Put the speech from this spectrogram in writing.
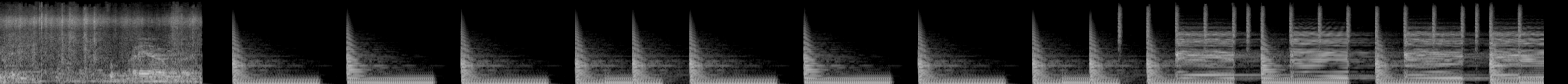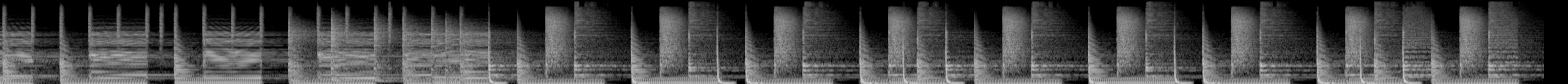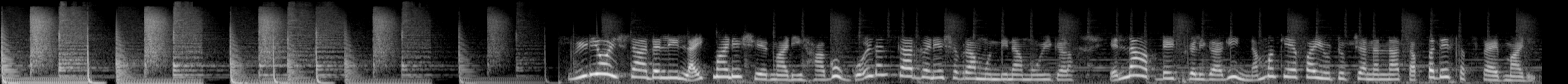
ವಿಡಿಯೋ ಇಷ್ಟ ಆದಲ್ಲಿ ಲೈಕ್ ಮಾಡಿ, ಶೇರ್ ಮಾಡಿ ಹಾಗೂ ಗೋಲ್ಡನ್ ಸ್ಟಾರ್ ಗಣೇಶ್ ಅವರ ಮುಂದಿನ ಮೂವಿಗಳ ಎಲ್ಲ ಅಪ್ಡೇಟ್ಸ್ಗಳಿಗಾಗಿ ನಮ್ಮ ಕೆ ಎಫ್ ಐ ಯೂಟ್ಯೂಬ್ ಚಾನಲ್ನ ತಪ್ಪದೇ ಸಬ್ಸ್ಕ್ರೈಬ್ ಮಾಡಿ.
